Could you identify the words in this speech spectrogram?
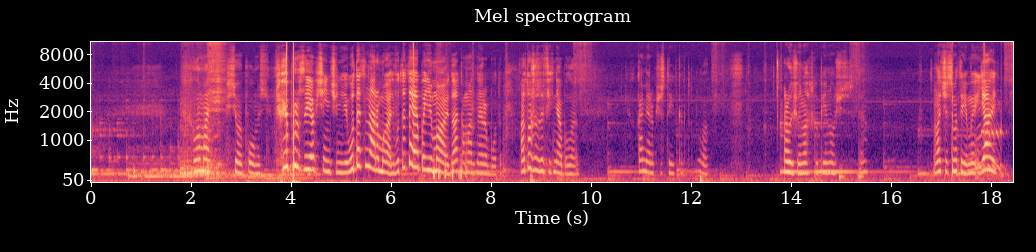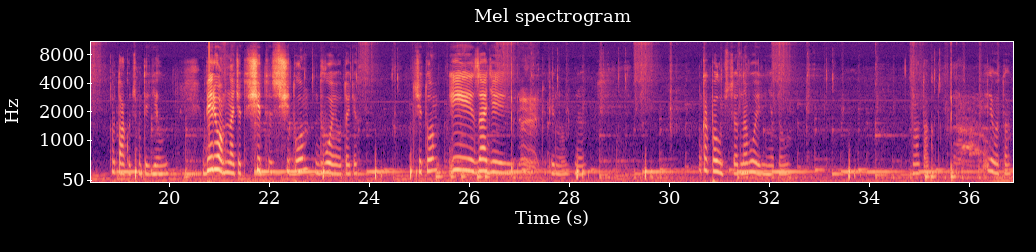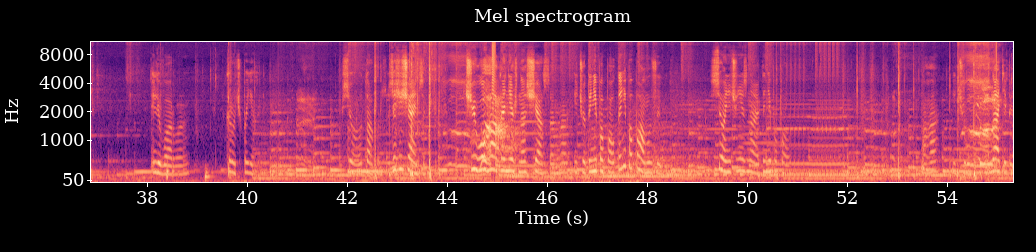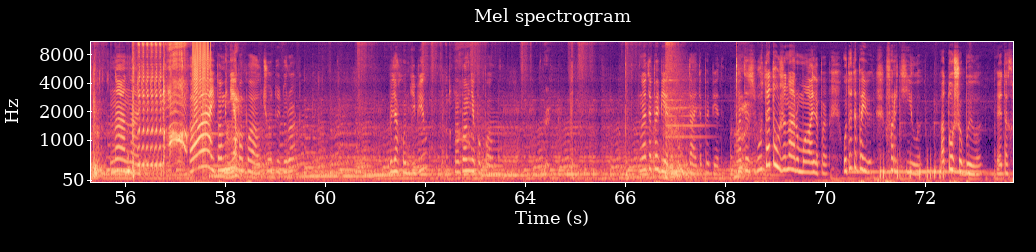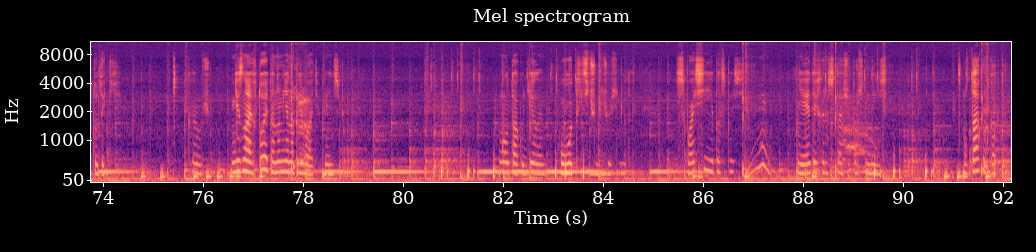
Ломать все полностью. Я просто я вообще ничего не делаю. Вот это нормально. Вот это я понимаю, да, командная работа. А то что за фигня была. Камера вообще стоит как-то. Ну ладно. Короче, у нас копьеносец, да? Значит, смотри, мы. Я вот так вот, смотри, делаю. Берем, значит, щит с щитом. Двое вот этих. Щитом. И сзади копьеном, да. Ну как получится, одного или не одного. Вот так вот. Или вот так. Или варвара. Короче, поехали. Все, вот так вот. Защищаемся. Чего? Ага, конечно, сейчас, ага. И что, ты не попал? Ты не попал, мужик. Все, ничего не знаю, ты не попал. Ага, и чё? На тебе. На, на. Ай, по мне попал. Чё, ты дурак? Блях, он дебил? Он по мне попал. Ну это победа, да, это победа. Это, вот это уже нормально, вот это фартило. А то, что было, это кто такие? Короче, не знаю, кто это, но мне наплевать, в принципе. Мы вот так вот делаем. Вот тысячу, ничего себе. Спасибо, спасибо. Не, это их растащит просто на изи. Вот так вот как-то.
